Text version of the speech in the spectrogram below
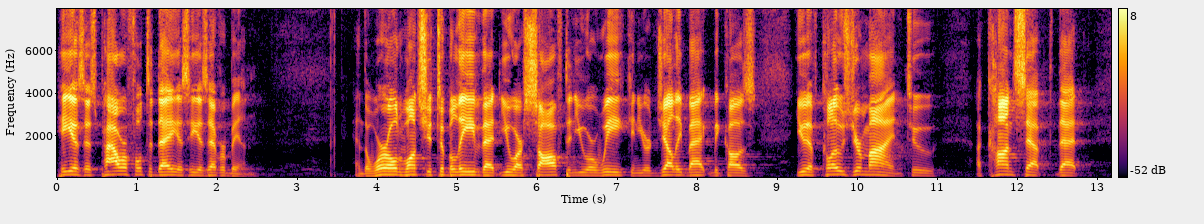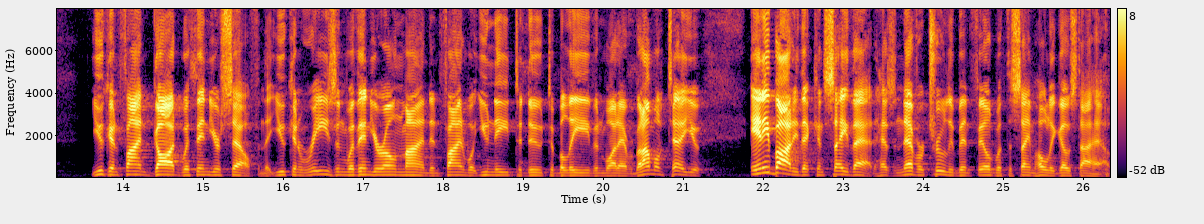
He is as powerful today as he has ever been. And the world wants you to believe that you are soft and you are weak and you're jellyback because you have closed your mind to a concept that you can find God within yourself and that you can reason within your own mind and find what you need to do to believe and whatever. But I'm going to tell you, anybody that can say that has never truly been filled with the same Holy Ghost I have.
